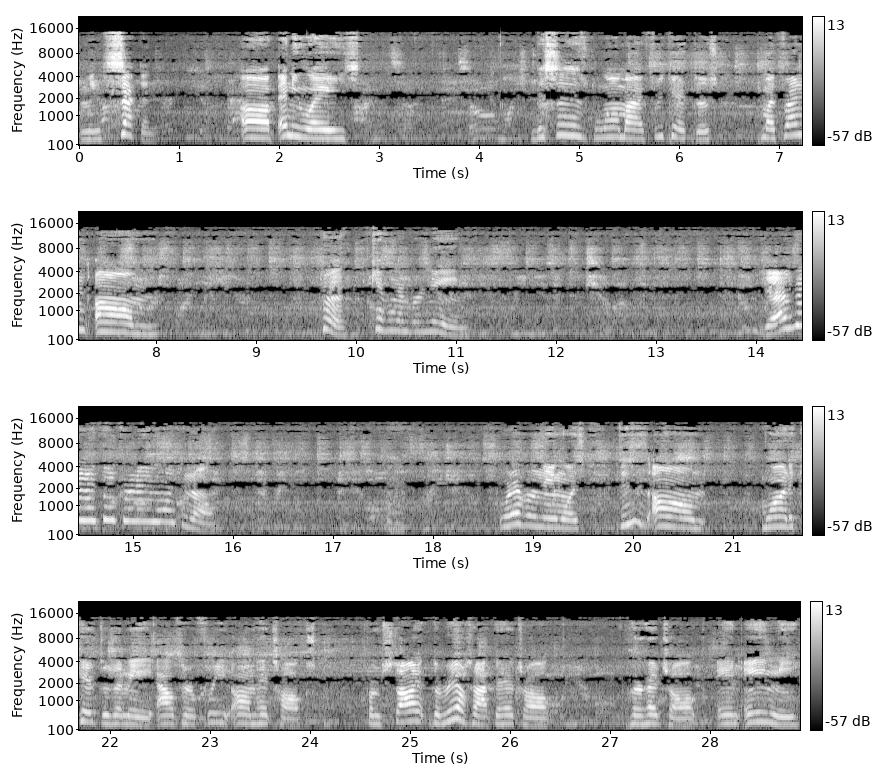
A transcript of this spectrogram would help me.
I mean second. Uh, anyways, this is one of my three characters. My friend, um, huh, can't remember her name. Jasmine, I think her name was. No, whatever her name was. This is um one of the characters I made out of her three um hedgehogs from Sonic, the real Sonic the Hedgehog, her hedgehog, and Amy,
